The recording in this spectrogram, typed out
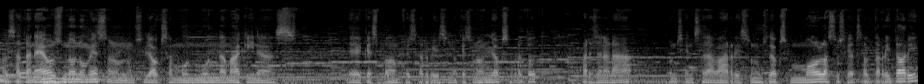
Els Ateneus no només són uns llocs amb un munt de màquines eh, que es poden fer servir, sinó que són un lloc sobretot per generar consciència de barri. Són uns llocs molt associats al territori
